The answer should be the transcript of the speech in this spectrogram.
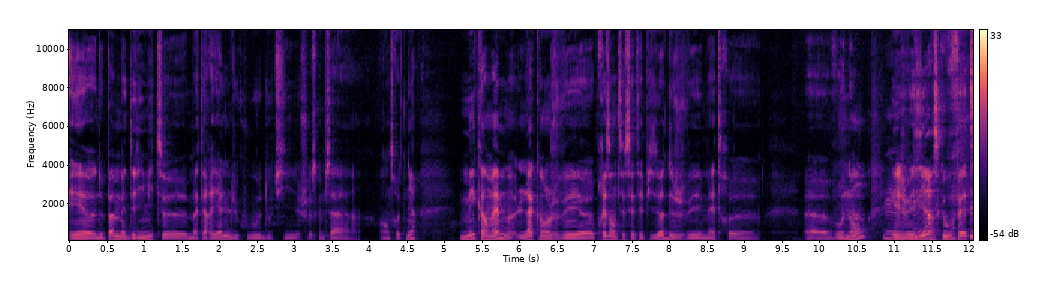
et euh, ne pas me mettre des limites euh, matérielles, du coup, d'outils, des choses comme ça à, à entretenir. Mais quand même, là, quand je vais euh, présenter cet épisode, je vais mettre vos noms et je vais Mhm. dire ce que vous faites.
